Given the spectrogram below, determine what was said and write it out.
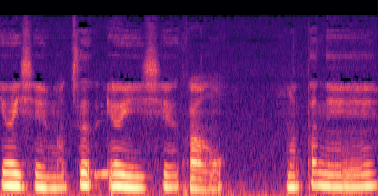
良い週末良い1週間を。またね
